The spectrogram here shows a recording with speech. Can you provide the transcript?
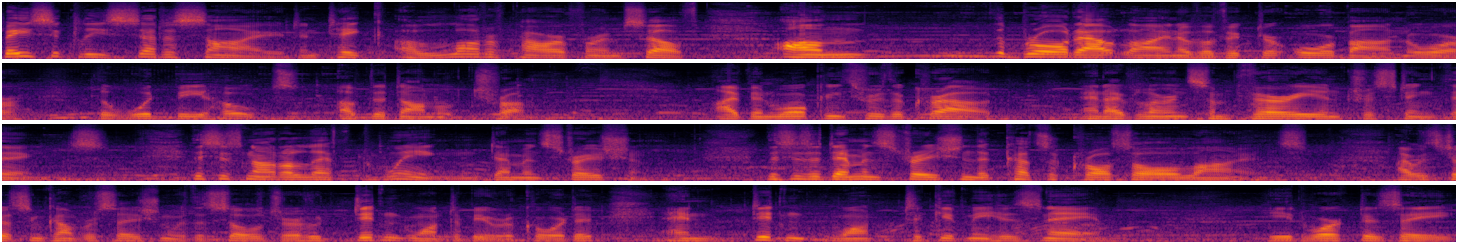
basically set aside and take a lot of power for himself on the broad outline of a Viktor Orban or the would be hopes of the Donald Trump. I've been walking through the crowd and I've learned some very interesting things. This is not a left wing demonstration. This is a demonstration that cuts across all lines. I was just in conversation with a soldier who didn't want to be recorded and didn't want to give me his name. He'd worked as a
